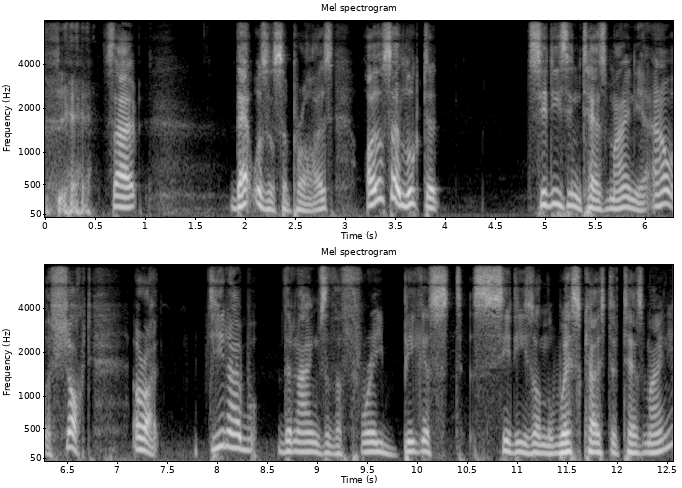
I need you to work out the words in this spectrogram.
yeah. So that was a surprise. I also looked at cities in Tasmania and I was shocked. All right, do you know the names of the three biggest cities on the west coast of Tasmania?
